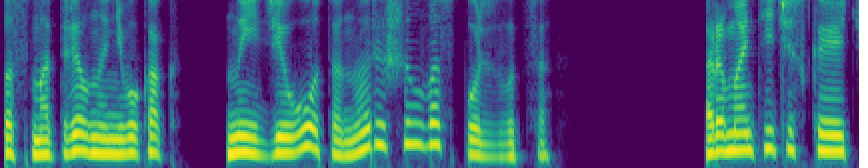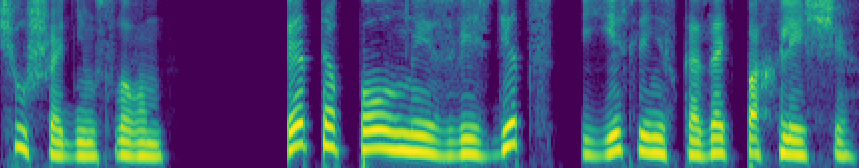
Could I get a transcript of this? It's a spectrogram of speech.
Посмотрел на него как на идиота, но решил воспользоваться. Романтическая чушь, одним словом. Это полный звездец, если не сказать похлеще.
